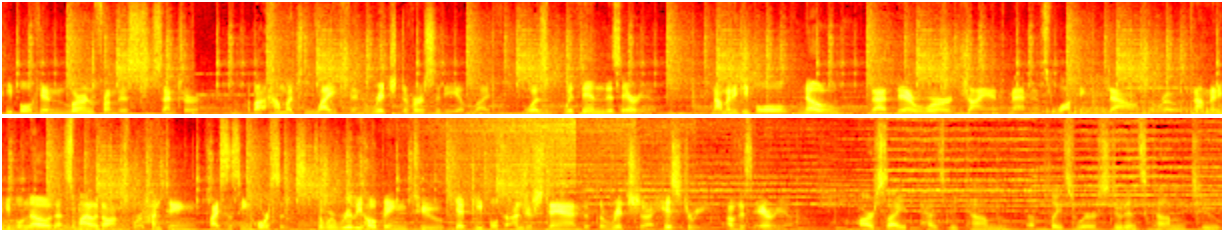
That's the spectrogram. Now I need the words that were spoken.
people can learn from this center about how much life and rich diversity of life was within this area. Not many people know that there were giant mammoths walking down the road. Not many people know that smilodons were hunting Pleistocene horses. So we're really hoping to get people to understand the rich uh, history of this area. Our site has become a place where students come to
